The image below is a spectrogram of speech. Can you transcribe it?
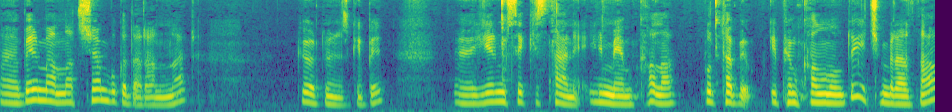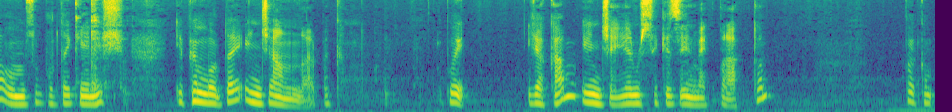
Ee, benim anlatacağım bu kadar hanımlar. Gördüğünüz gibi e, 28 tane ilmeğim kalan bu tabi ipim kalın olduğu için biraz daha omuzu burada geniş. İpim burada ince hanımlar bakın. Bu yakam ince 28 ilmek bıraktım. Bakın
